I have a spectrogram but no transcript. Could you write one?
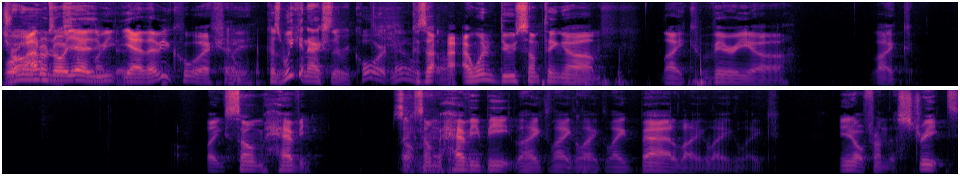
get well, I don't know. Yeah, something we, that. yeah, that'd be cool actually. Because we can actually record now. Because so- I, I I want to do something um like very uh like like some heavy, like some heavy. heavy. beat, like like like like bad, like like like you know from the streets.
